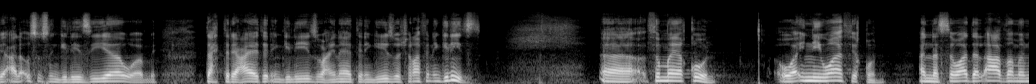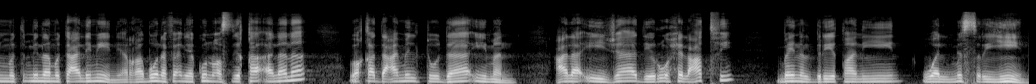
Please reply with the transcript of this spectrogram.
على أسس إنجليزية وتحت رعاية الإنجليز وعناية الإنجليز وإشراف الإنجليز. آه ثم يقول: وإني واثق أن السواد الأعظم من المتعلمين يرغبون في أن يكونوا أصدقاء لنا وقد عملت دائما على إيجاد روح العطف بين البريطانيين والمصريين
